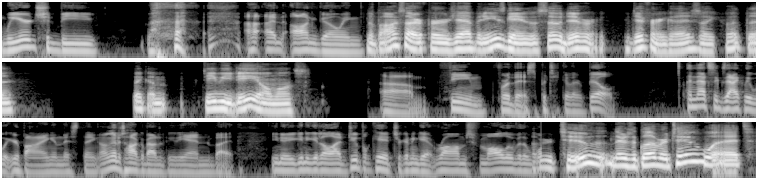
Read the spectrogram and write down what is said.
weird. Should be a- an ongoing. the box art for Japanese games was so different. Different, guys. Like what the, like a DVD almost. um, theme for this particular build. And that's exactly what you're buying in this thing. I'm going to talk about it at the end, but you know, you're going to get a lot of duplicates. You're going to get ROMs from all over the Glover two. There's a Glover two. What?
